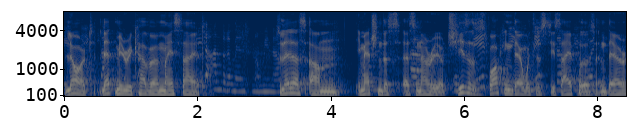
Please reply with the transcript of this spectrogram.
Lord, let me recover my sight. Viele andere Menschen um So let us um, imagine this uh, scenario. Jesus is walking there with his nicht, dass die disciples, and there,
